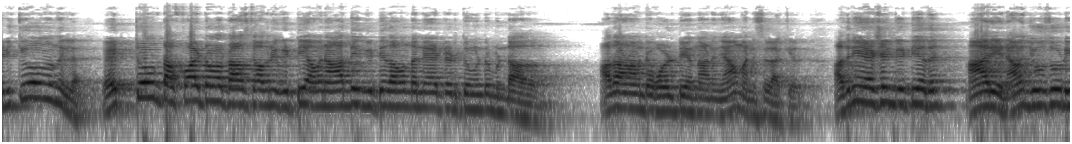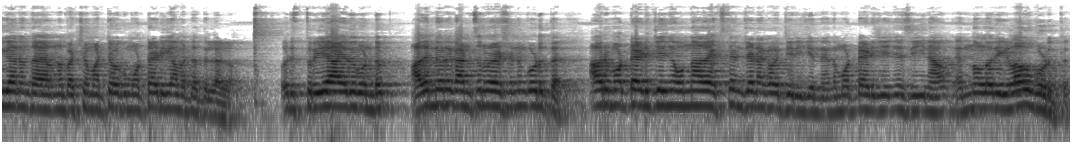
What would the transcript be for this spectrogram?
എനിക്ക് തോന്നുന്നില്ല. ഏറ്റവും ടഫായിട്ടുള്ള ടാസ്ക് അവന് കിട്ടി. അവൻ ആദ്യം കിട്ടിയത് അവൻ തന്നെ ഏറ്റെടുത്തുകൊണ്ട് മിണ്ടാതെ അതാണ് അവന്റെ ക്വാളിറ്റി എന്നാണ് ഞാൻ മനസ്സിലാക്കിയത്. അതിനുശേഷം കിട്ടിയത് ആര്യൻ. അവൻ ജ്യൂസ് കുടിക്കാനും തയ്യാറാണ് പക്ഷെ മറ്റവർക്ക് മുട്ട അടിക്കാൻ പറ്റത്തില്ലല്ലോ. ഒരു സ്ത്രീ ആയതുകൊണ്ടും അതിന്റെ ഒരു കൺസിഡറേഷനും കൊടുത്ത് അവർ മുട്ട അടിച്ചു കഴിഞ്ഞാൽ ഒന്നാമത് എക്സ്റ്റൻഷൻ ഒക്കെ വെച്ചിരിക്കുന്നത് മുട്ട അടിച്ചു കഴിഞ്ഞാൽ സീനാവും എന്നുള്ളൊരു ഇളവ് കൊടുത്ത്.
